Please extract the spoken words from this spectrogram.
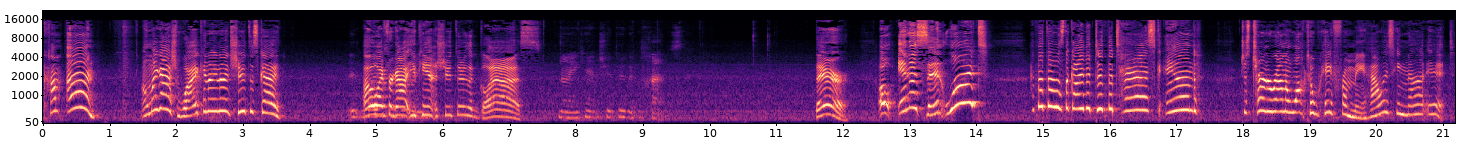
Come on! Oh my gosh, why can I not shoot this guy? It- Oh, I forgot you can't shoot through the glass. No, you can't shoot through the glass. There. Oh, innocent? What? I thought that was the guy that did the task and just turned around and walked away from me. How is he not it?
